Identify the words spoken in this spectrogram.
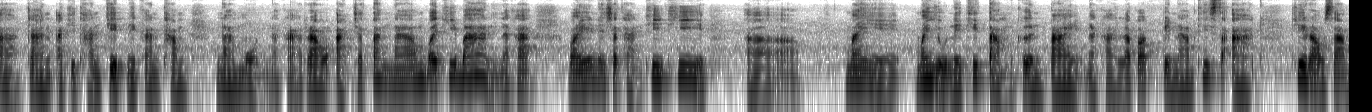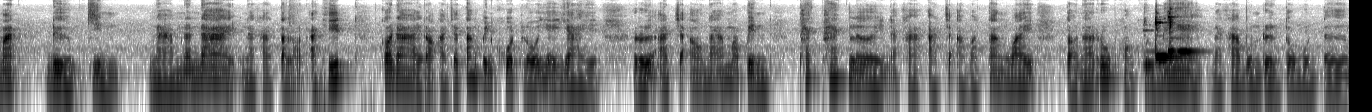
อการอธิษฐานจิตในการทำน้ำมนต์นะคะ เราอาจจะตั้งน้ำไว้ที่บ้านนะคะ ไว้ในสถานที่ที่ ไม่ไม่อยู่ในที่ต่ำเกินไปนะคะ แล้วก็เป็นน้ำที่สะอาดที่เราสามารถดื่มกินน้ำนั้นได้นะคะ ตลอดอาทิตย์ก็ได้เราอาจจะตั้งเป็นขวดโหลใหญ่ ๆ หรืออาจจะเอาน้ำมาเป็นแพ็คๆเลยนะคะ อาจจะเอามาตั้งไว้ต่อหน้ารูปของคุณแม่นะคะ บุญเรืองตรงบุญเติม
